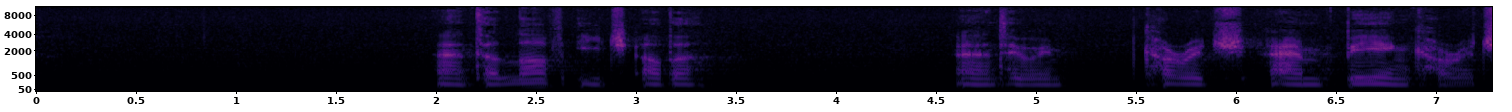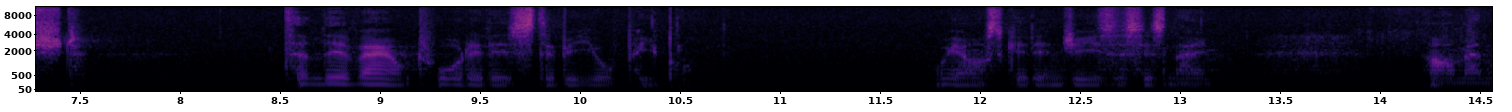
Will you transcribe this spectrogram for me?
and to love each other and to encourage and be encouraged to live out what it is to be your people. We ask it in Jesus' name. Amen.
